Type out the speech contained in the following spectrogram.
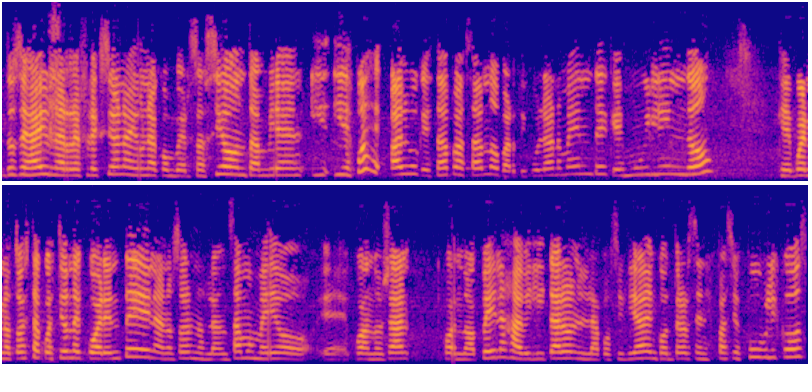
Entonces hay una reflexión, hay una conversación también. Y, y después algo que está pasando particularmente, que es muy lindo, que bueno, toda esta cuestión de cuarentena, nosotros nos lanzamos medio eh, cuando ya cuando apenas habilitaron la posibilidad de encontrarse en espacios públicos,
